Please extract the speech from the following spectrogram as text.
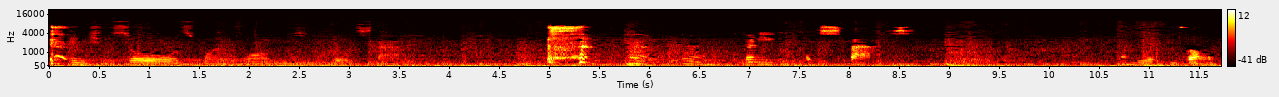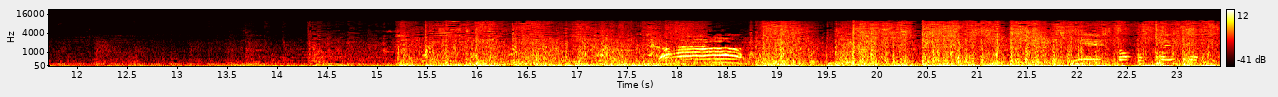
ancient swords, final wands, gold staff. If only like staffs under your control. Ah! You stop the focus!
